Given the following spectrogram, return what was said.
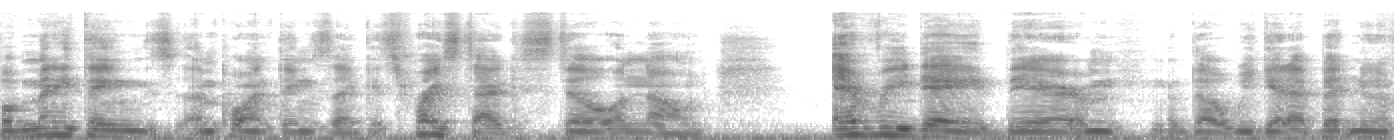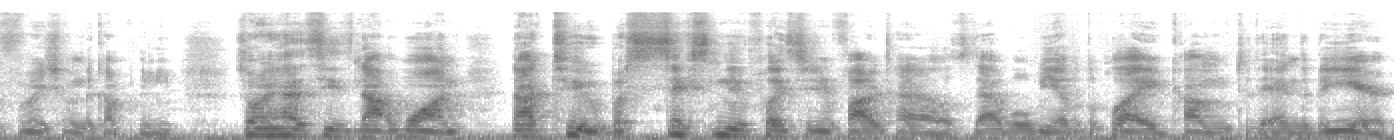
but many things, important things like its price tag is still unknown. Every day there, um, though, we get a bit new information from the company. Sony has sees not one, not two, but six new PlayStation 5 titles that we'll be able to play come to the end of the year.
